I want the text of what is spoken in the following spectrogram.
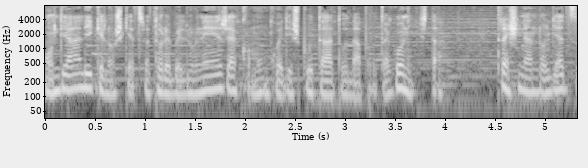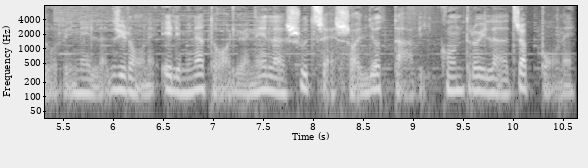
mondiali che lo schiacciatore bellunese ha comunque disputato da protagonista, trascinando gli azzurri nel girone eliminatorio e nel successo agli ottavi contro il Giappone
